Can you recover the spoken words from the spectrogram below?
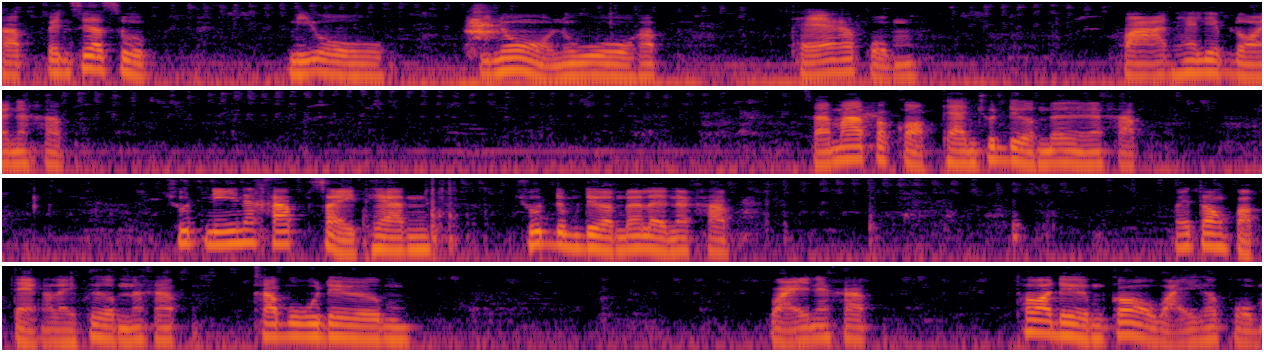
ครับ เป็นเสื้อสูบมิโอพิโนนูโวครับ แท้ครับผมฟานให้เรียบร้อยนะครับ สามารถประกอบแทนชุดเดิมได้เลยนะครับ ชุดนี้นะครับ ใส่แทนชุดเดิมๆได้เลยนะครับ ไม่ต้องปรับแต่งอะไรเพิ่มนะครับ คาบูเดิม ไหวนะครับ ท่อเดิมก็ไหวครับผม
